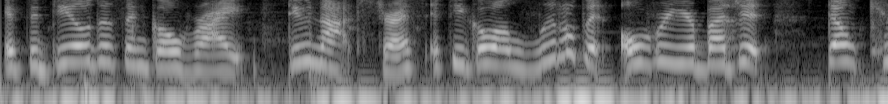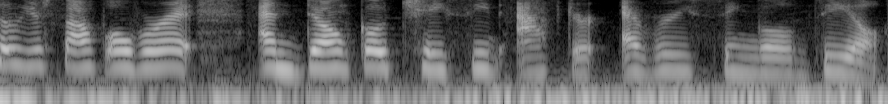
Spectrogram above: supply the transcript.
If the deal doesn't go right, do not stress. If you go a little bit over your budget, don't kill yourself over it and don't go chasing after every single deal.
